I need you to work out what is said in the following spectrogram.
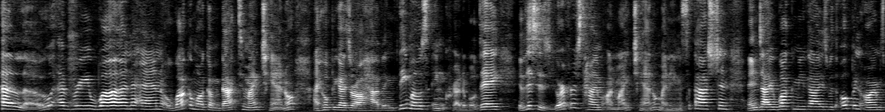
Hello everyone and welcome welcome back to my channel. I hope you guys are all having the most incredible day. If this is your first time on my channel, my name is Sebastian and I welcome you guys with open arms.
